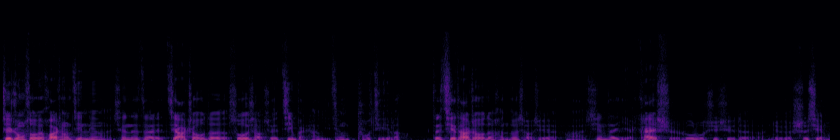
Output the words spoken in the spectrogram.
这种所谓花生禁令，现在在加州的所有小学基本上已经普及了在其他州的很多小学啊，现在也开始陆陆续续的这个实行。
